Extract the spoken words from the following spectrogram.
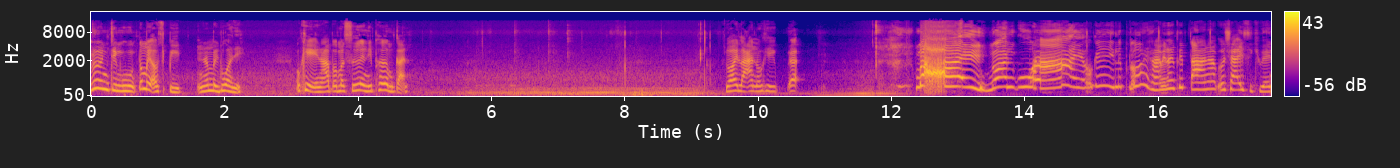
เรื่องจริงกูต้องไปเอาสปีดนั้นไปด้วยดิโอเคนะครับเรามาซื้ออันนี้เพิ่มกันร้อยล้านโอเคเอ๊ะไม่เงินกูหายโอเค เรียบร้อยหายไปในพริบตานะครับเออใช่สีเขียว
